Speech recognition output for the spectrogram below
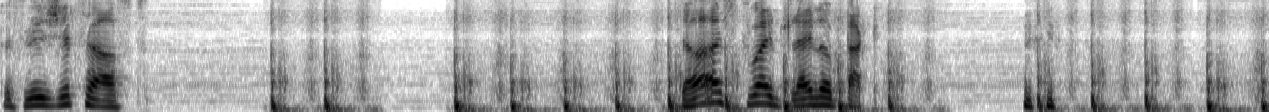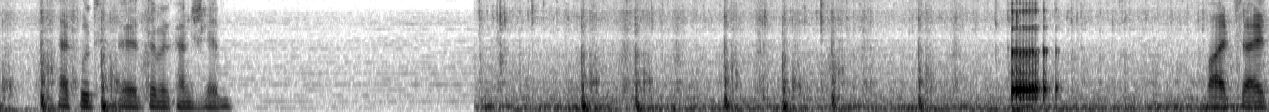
Das will ich jetzt erst. Da ist wohl ein kleiner Bug. Na gut, äh, damit kann ich leben. Mahlzeit.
